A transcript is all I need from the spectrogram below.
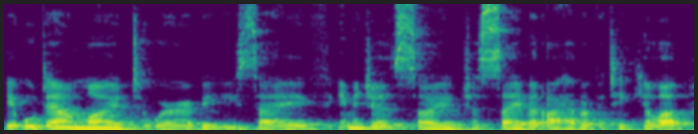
it will download to wherever you save images. So just save it. I have a particular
